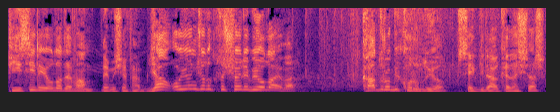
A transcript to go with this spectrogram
PC ile yola devam demiş efendim. Ya oyunculukta şöyle bir olay var. Kadro bir kuruluyor sevgili arkadaşlar.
